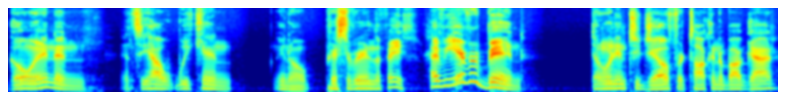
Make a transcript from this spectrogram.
go in and and see how we can, you know, persevere in the faith. Have you ever been thrown into jail for talking about God?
